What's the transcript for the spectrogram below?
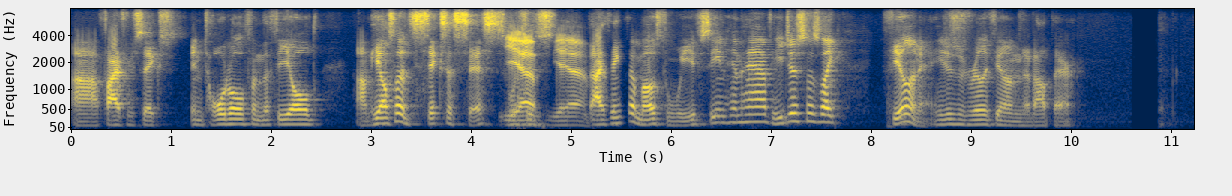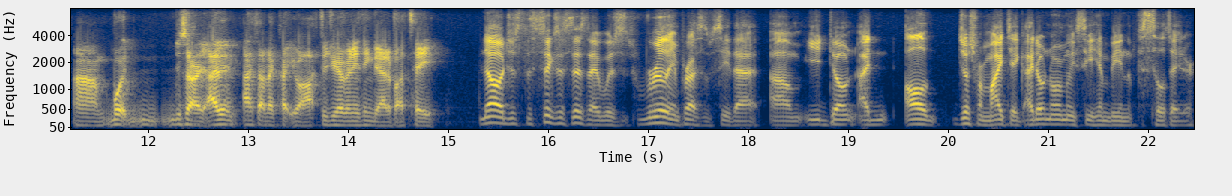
uh, five for six in total from the field. Um, he also had six assists, which yeah, is yeah. I think the most we've seen him have. He just was like feeling it. He just was really feeling it out there. Um, what? Sorry, I didn't. I thought I cut you off. Did you have anything to add about Tate? No, just the six assists. I was really impressive to see that. Um, you don't. I. I'll just from my take. I don't normally see him being the facilitator.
